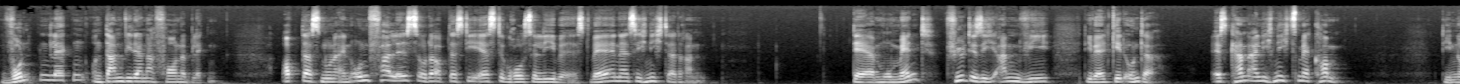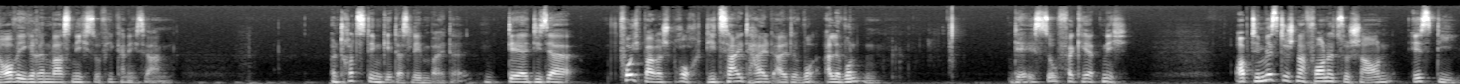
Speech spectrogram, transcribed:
Wunden lecken und dann wieder nach vorne blicken. Ob das nun ein Unfall ist oder ob das die erste große Liebe ist, wer erinnert sich nicht daran? Der Moment fühlte sich an wie die Welt geht unter. Es kann eigentlich nichts mehr kommen. Die Norwegerin war es nicht, so viel kann ich sagen. Und trotzdem geht das Leben weiter. Der, dieser furchtbare Spruch, die Zeit heilt alte, alle Wunden, der ist so verkehrt nicht. Optimistisch nach vorne zu schauen, ist die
